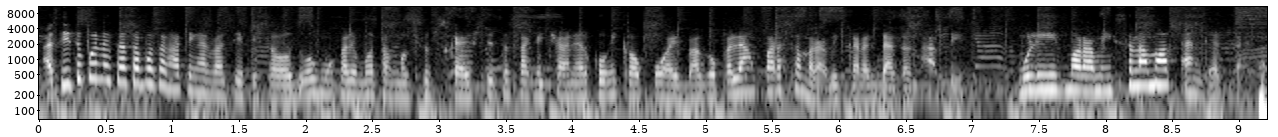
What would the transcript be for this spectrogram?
At dito po nagtatapos ang ating advance episode. Huwag mong kalimutang mag-subscribe dito sa aking channel kung ikaw po ay bago pa lang para sa maraming karagdagang update. Muli, maraming salamat and God bless.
